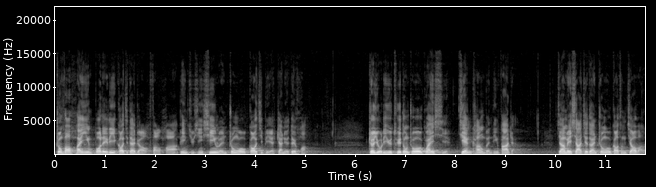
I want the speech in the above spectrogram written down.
中方欢迎博雷利高级代表访华，并举行新一轮中欧高级别战略对话，这有利于推动中欧关系健康稳定发展，将为下阶段中欧高层交往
